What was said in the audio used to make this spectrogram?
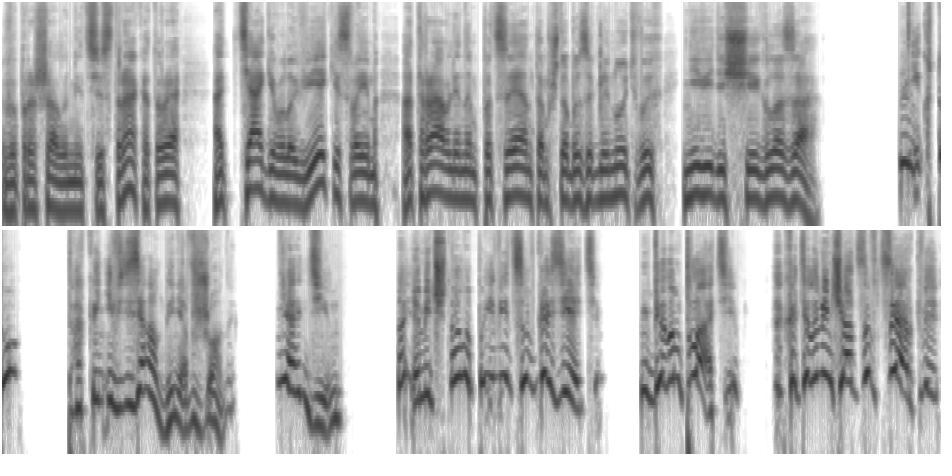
Вопрошала медсестра, которая оттягивала веки своим отравленным пациентам, чтобы заглянуть в их невидящие глаза. Никто так и не взял меня в жены. Ни один. А я мечтала появиться в газете, в белом платье. Хотела венчаться в церкви.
